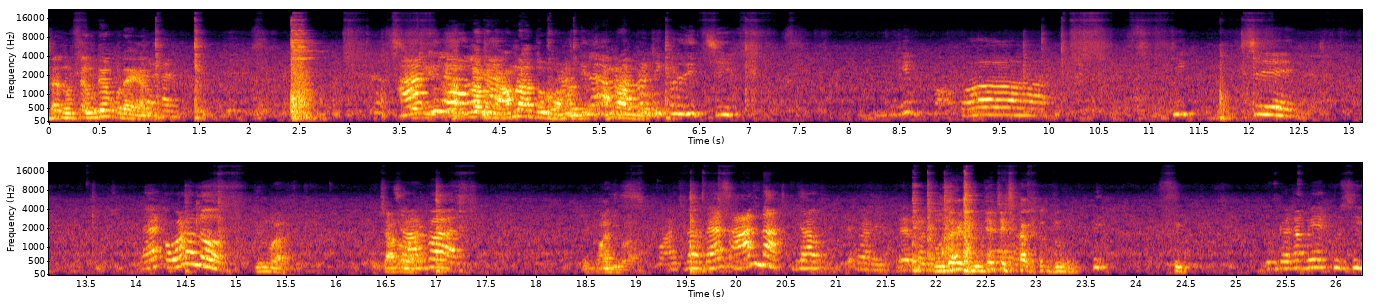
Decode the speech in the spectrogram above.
স্যার উঠে উঠে পড়ে গেল। আর দিলে হবে আমরা না। আমরা দেবো আর দিলে হবে আমরা আমরা ঠিক করে দিচ্ছি। এ বাবা কি করছে হ্যাঁ কবার হলো? তিনবার চারবার। চারবার। পাঁচবার। পাঁচবার ব্যাস আর না যাও কোথায় দু টাকা পেয়ে খুশি।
